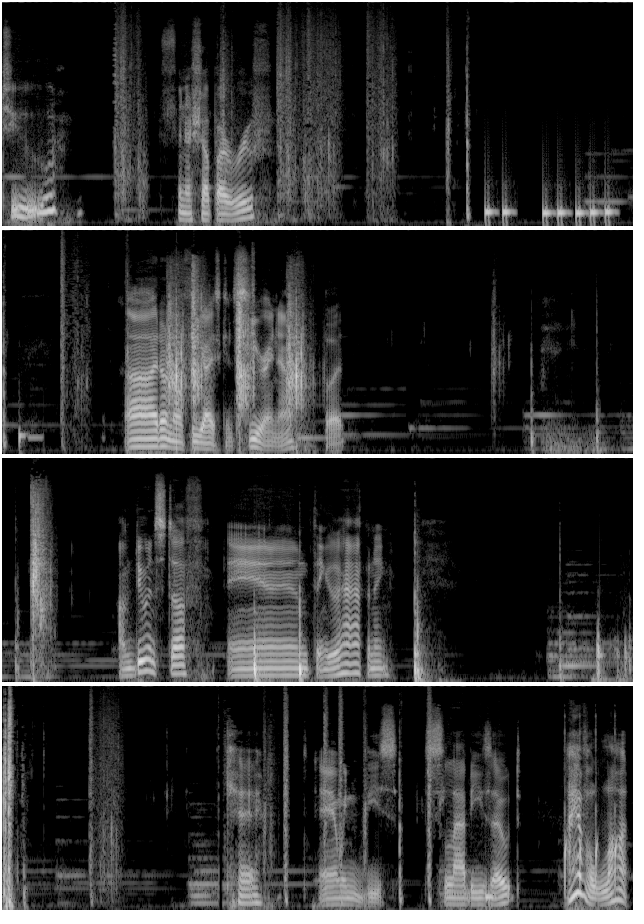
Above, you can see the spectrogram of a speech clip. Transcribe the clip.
to finish up our roof. Uh, I don't know if you guys can see right now, but I'm doing stuff and things are happening. Okay, and we need these slabbies out. I have a lot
